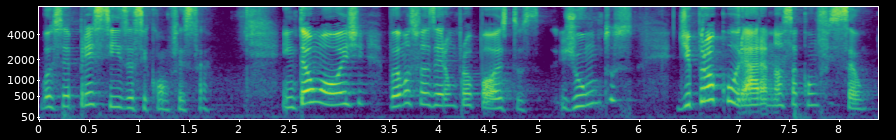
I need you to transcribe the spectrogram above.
você precisa se confessar. Então hoje vamos fazer um propósito juntos de procurar a nossa confissão.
